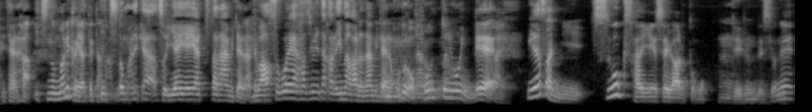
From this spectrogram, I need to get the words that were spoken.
みたいな。いつの間にかやってたないつの間にか、そう、いやいややってたな、みたいな。はいでもあそこで始めたから今があるな、みたいなことが本当に多いんで、はい。皆さんにすごく再現性があると思っているんですよね。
